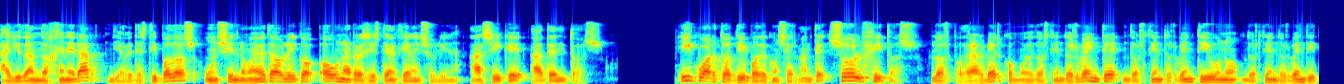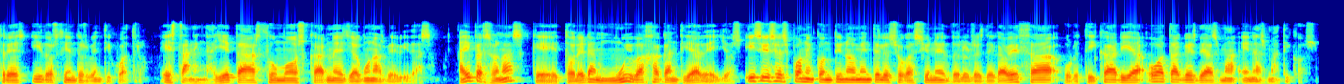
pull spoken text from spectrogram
ayudando a generar diabetes tipo 2, un síndrome metabólico o una resistencia a la insulina. Así que atentos. Y cuarto tipo de conservante, sulfitos. Los podrás ver como E220, 221, 223 y 224. Están en galletas, zumos, carnes y algunas bebidas. Hay personas que toleran muy baja cantidad de ellos y si se exponen continuamente les ocasione dolores de cabeza, urticaria o ataques de asma en asmáticos.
